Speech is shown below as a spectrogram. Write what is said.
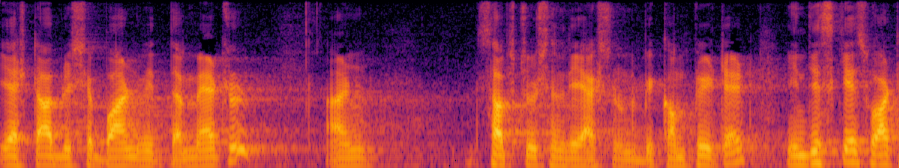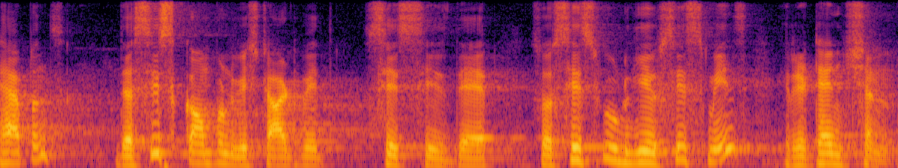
establish a bond with the metal and substitution reaction will be completed. In this case what happens? The cis compound we start with cis is there. So, cis would give cis means retention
